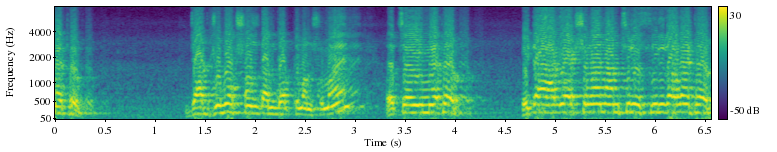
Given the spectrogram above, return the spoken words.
মেথড, যার যুবক সন্তান বর্তমান সময়ে হচ্ছে এই মেথড এটা আগে এক সময় নাম ছিল সিলভা মেথড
